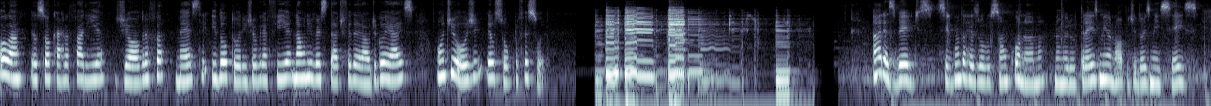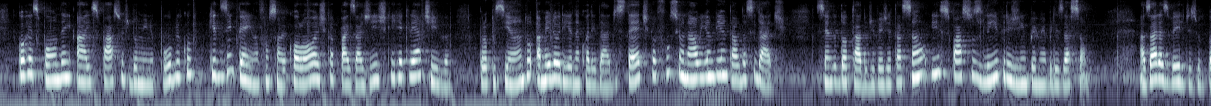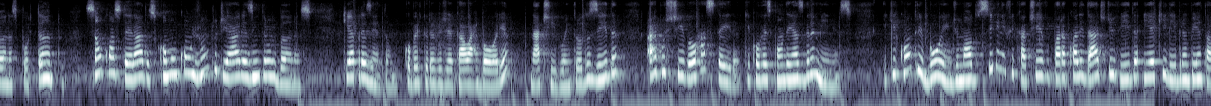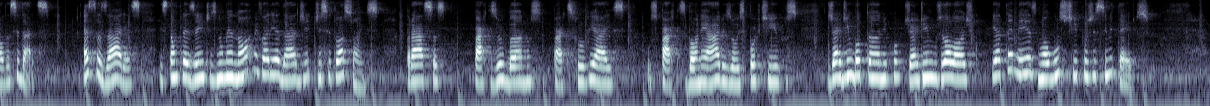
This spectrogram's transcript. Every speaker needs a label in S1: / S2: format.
S1: Olá, eu sou Carla Faria, geógrafa, mestre e doutora em Geografia na Universidade Federal de Goiás, onde hoje eu sou professora. Áreas verdes, segundo a resolução CONAMA número 369 de 2006, correspondem a espaço de domínio público que desempenham a função ecológica, paisagística e recreativa propiciando a melhoria na qualidade estética, funcional e ambiental da cidade, sendo dotado de vegetação e espaços livres de impermeabilização. As áreas verdes urbanas, portanto, são consideradas como um conjunto de áreas interurbanas que apresentam cobertura vegetal arbórea, nativa ou introduzida, arbustiva ou rasteira, que correspondem às gramíneas, e que contribuem de modo significativo para a qualidade de vida e equilíbrio ambiental das cidades. Essas áreas estão presentes numa enorme variedade de situações: praças, parques urbanos, parques fluviais, os parques balneários ou esportivos, jardim botânico, jardim zoológico e até mesmo alguns tipos de cemitérios.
